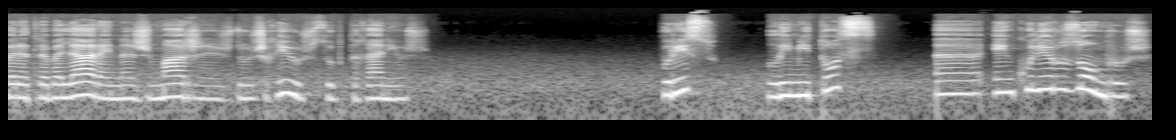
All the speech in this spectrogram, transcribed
para trabalharem nas margens dos rios subterrâneos. Por isso, limitou-se a encolher os ombros.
